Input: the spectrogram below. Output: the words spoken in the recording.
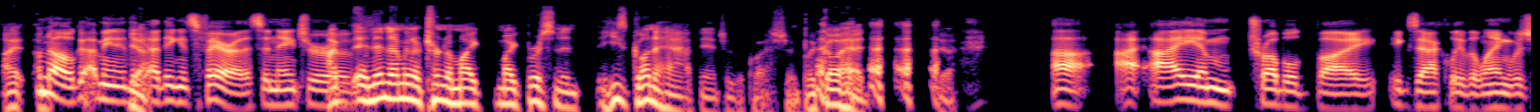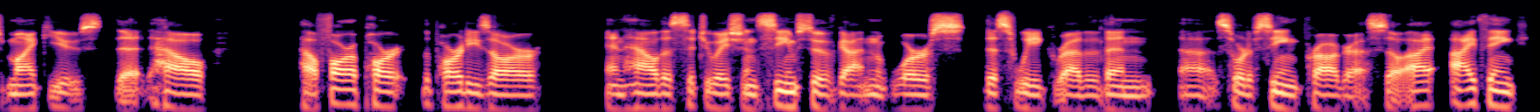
I I'm, no. I mean, yeah. I think it's fair. That's the nature of. I, and then I'm going to turn to Mike Mike Brisson, and he's going to have to answer the question. But go ahead. yeah. Uh, I I am troubled by exactly the language Mike used. That how how far apart the parties are, and how the situation seems to have gotten worse this week rather than uh, sort of seeing progress. So I I think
